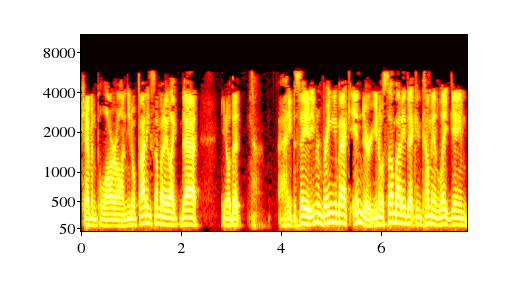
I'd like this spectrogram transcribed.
Kevin Pillar on. You know, finding somebody like that, you know, that I hate to say it, even bringing back Ender, you know, somebody that can come in late game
